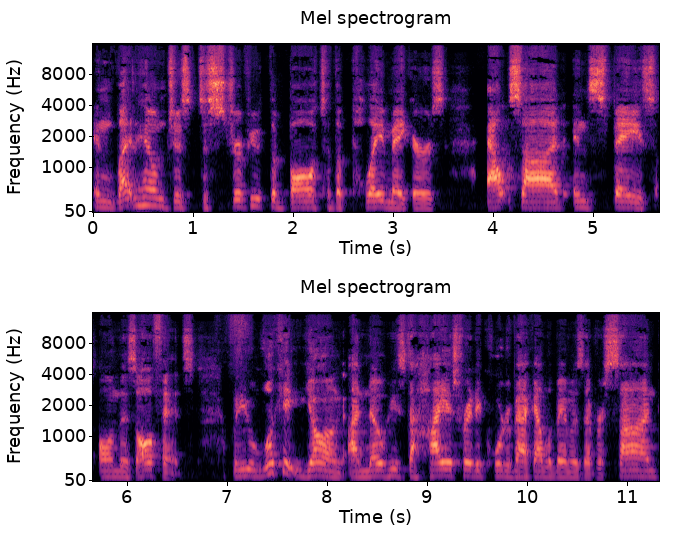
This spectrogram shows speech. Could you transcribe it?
and let him just distribute the ball to the playmakers outside in space on this offense when you look at Young, I know he's the highest rated quarterback Alabama's ever signed.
